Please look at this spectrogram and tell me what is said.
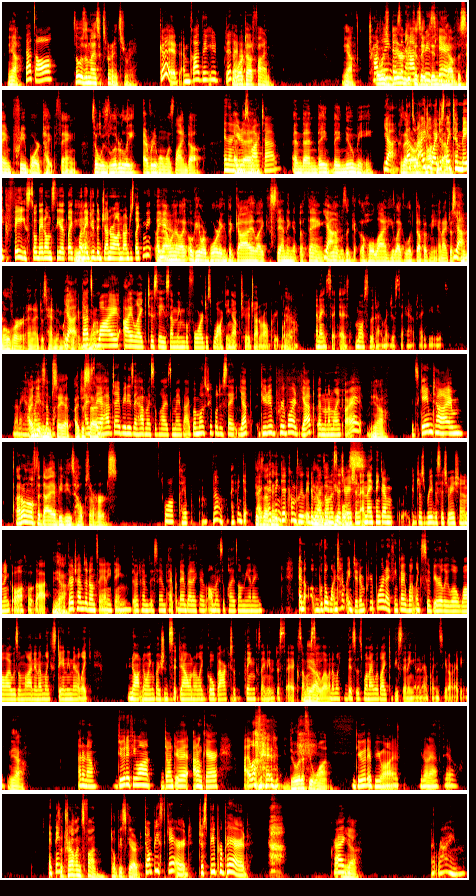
yeah. that's all So it was a nice experience for me. good i'm glad that you did it It worked out fine. Yeah. Traveling it was doesn't weird have because they be didn't scary. have the same pre-board type thing. So it was literally everyone was lined up. And then And you just walked up. And then they they knew me. Yeah, that's what I do. I just them. like to make face so they don't see it. Like when they do the general, I'm not just like me. Like, And then yeah. when they're like, okay, we're boarding, the guy like standing at the thing, Yeah. it was the, the whole line, he like looked up at me and I just Yeah. came over and I just handed him my yeah, that's out. why I like to say something before just walking up to a general pre-board. Yeah. And I say I, most of the time I just say I have diabetes, and then I have I my didn't even supp- say it. I just I said, say I have diabetes. I have my supplies in my bag. But most people just say, "Yep." Do you do pre-board? Yep. And then I'm like, "All right, yeah. it's game time." I don't know if the diabetes helps or hurts. Well, type no. I think it. I, I I, think, think- it completely depends on the think situation, and I think I'm could just read the situation and then go off of that. Yeah. There are times I don't say anything. There are times I say I'm type 1 diabetic. I have all my supplies on me, and I. And uh, the one time I didn't pre-board, I think I went like severely low while I was in line, and I'm like standing there like not knowing if I should sit down or like go back to the thing because I needed to sit because I was Yeah. so low, and I'm like, this is when I would like to be sitting in an airplane seat already. Yeah. I don't know. Do it if you want. Don't do it. I don't care. I love it. Do it if you want. Do it if you want. You don't have to. I think So traveling's fun. Don't be scared. don't be scared. Just be prepared. Craig, Yeah. it rhymes.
